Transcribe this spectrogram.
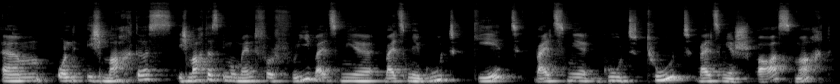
Ähm, und ich mache das, ich mache das im Moment for free, weil es mir, weil es mir gut geht, weil es mir gut tut, weil es mir Spaß macht.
